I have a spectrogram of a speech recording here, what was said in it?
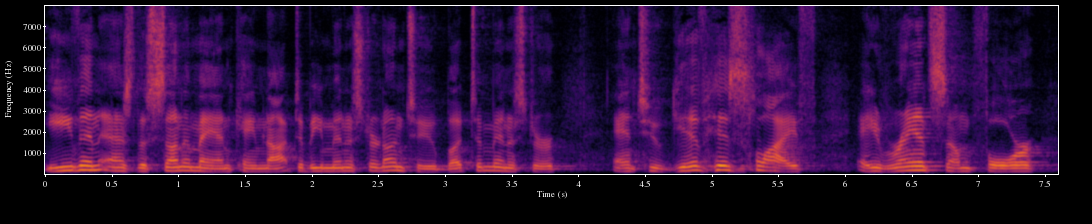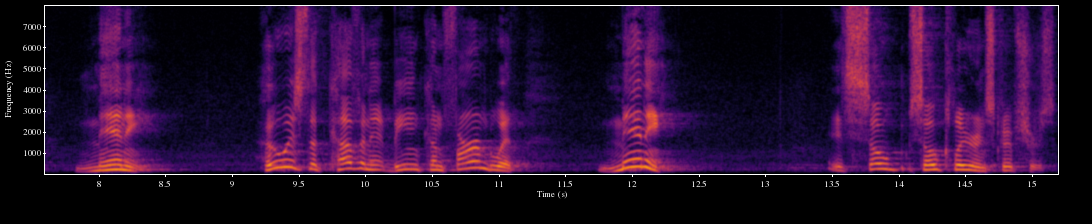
Even as the Son of Man came not to be ministered unto, but to minister and to give his life a ransom for many. Who is the covenant being confirmed with? Many. It's so, so clear in scriptures.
